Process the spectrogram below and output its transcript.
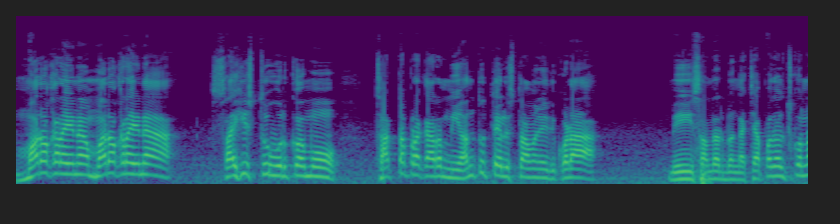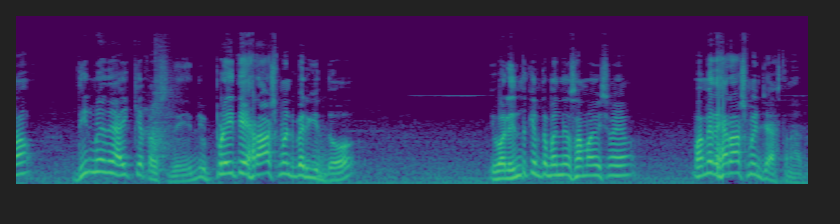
మరొకరైనా మరొకరైనా సహిస్తూ ఊరుకోము. చట్ట ప్రకారం మీ అంతు తేలుస్తామనేది కూడా మీ సందర్భంగా చెప్పదలుచుకున్నాం. దీని మీద ఐక్యత వస్తుంది. ఇప్పుడైతే హెరాస్మెంట్ పెరిగిద్దో ఇవాళ ఎందుకు ఇంతమంది సమావేశమయ్యాం? మా మీద హెరాస్మెంట్ చేస్తున్నారు.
